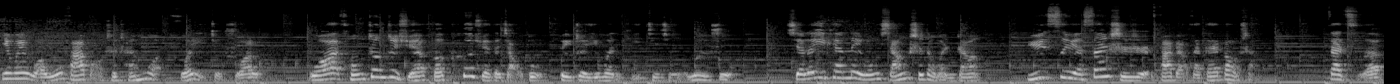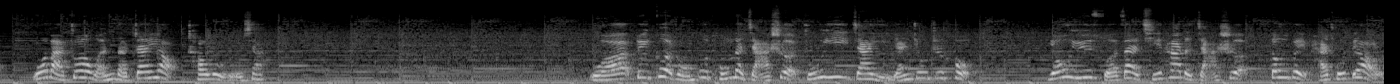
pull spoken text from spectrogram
因为我无法保持沉默，所以就说了。我从政治学和科学的角度对这一问题进行了论述，写了一篇内容详实的文章，于四月三十日发表在该报上。在此，我把拙文的摘要抄录如下：我对各种不同的假设逐一加以研究之后，由于所在其他的假设都被排除掉了，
